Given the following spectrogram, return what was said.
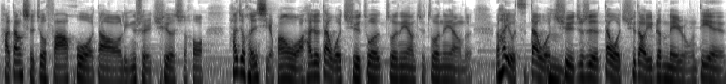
他当时就发货到陵水去的时候，他就很喜欢我，他就带我去做做那样去做那样的。然后他有次带我去，就是带我去到一个美容店，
